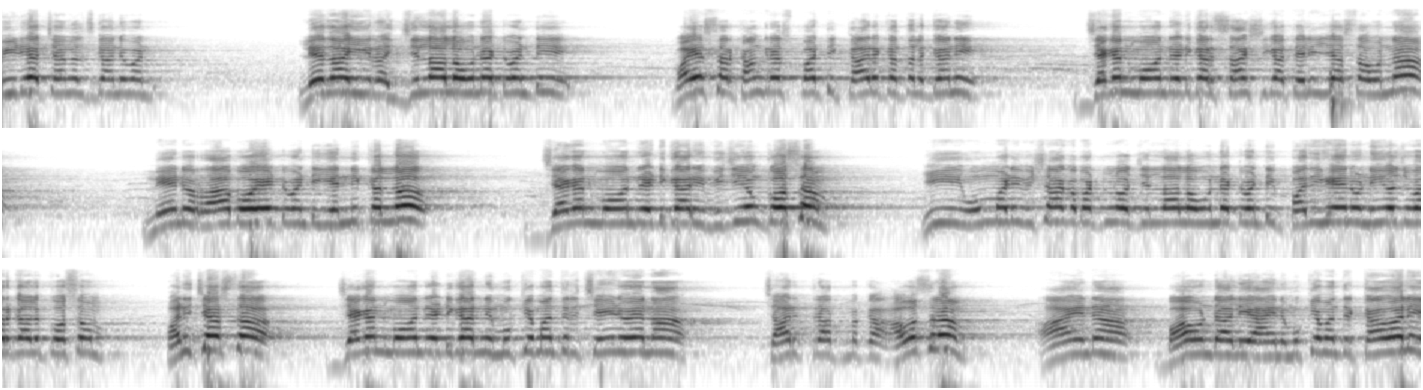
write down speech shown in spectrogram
మీడియా ఛానల్స్ కానివ్వండి లేదా ఈ జిల్లాలో ఉన్నటువంటి వైఎస్ఆర్ కాంగ్రెస్ పార్టీ కార్యకర్తలకు కానీ జగన్మోహన్ రెడ్డి గారు సాక్షిగా తెలియజేస్తా ఉన్నా నేను రాబోయేటువంటి ఎన్నికల్లో జగన్మోహన్ రెడ్డి గారి విజయం కోసం ఈ ఉమ్మడి విశాఖపట్నంలో జిల్లాలో ఉన్నటువంటి పదిహేను నియోజకవర్గాల కోసం పనిచేస్తా జగన్మోహన్ రెడ్డి గారిని ముఖ్యమంత్రి చేయడమేనా చారిత్రాత్మక అవసరం? ఆయన బాగుండాలి ఆయన ముఖ్యమంత్రి కావాలి.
